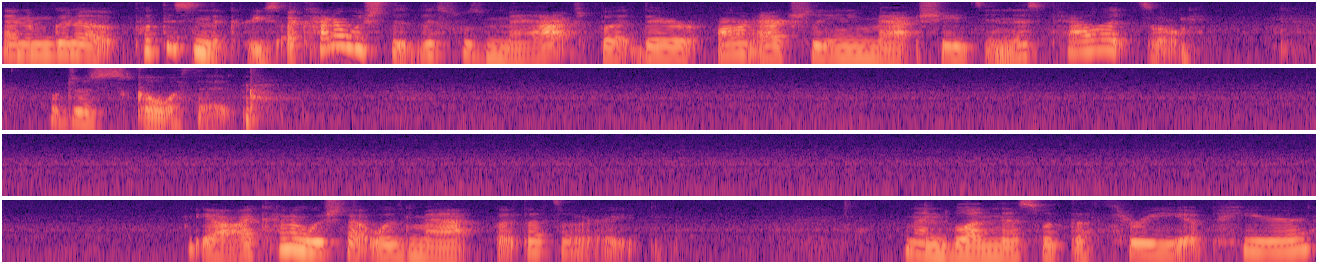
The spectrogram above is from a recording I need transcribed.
And I'm going to put this in the crease. I kind of wish that this was matte, but there aren't actually any matte shades in this palette, so we'll just go with it. Yeah, I kind of wish that was matte, but that's alright. And then blend this with the three up here.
